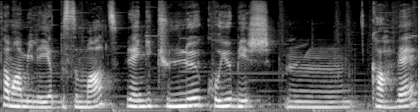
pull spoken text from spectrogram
Tamamıyla yapısı mat. Rengi küllü, koyu bir hmm, kahve.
